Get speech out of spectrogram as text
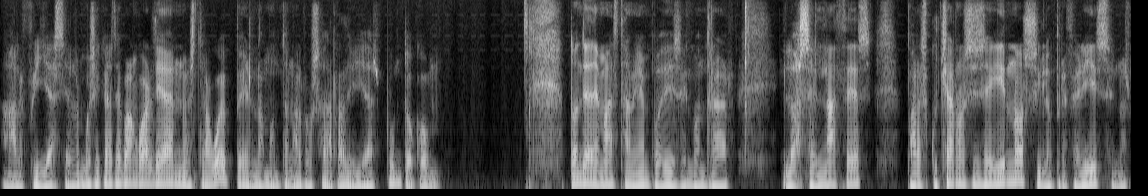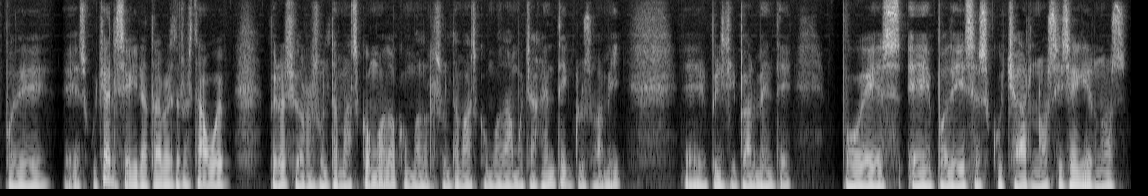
al free jazz y a las músicas de vanguardia en nuestra web, en la montana rusa radiojazz.com donde además también podéis encontrar los enlaces para escucharnos y seguirnos. Si lo preferís, se nos puede escuchar y seguir a través de nuestra web, pero si os resulta más cómodo, como resulta más cómodo a mucha gente, incluso a mí eh, principalmente, pues eh, podéis escucharnos y seguirnos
